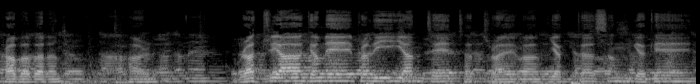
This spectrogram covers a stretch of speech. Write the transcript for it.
prabhavaram Ratriagame praliyante tatraiva vyakta sangyake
